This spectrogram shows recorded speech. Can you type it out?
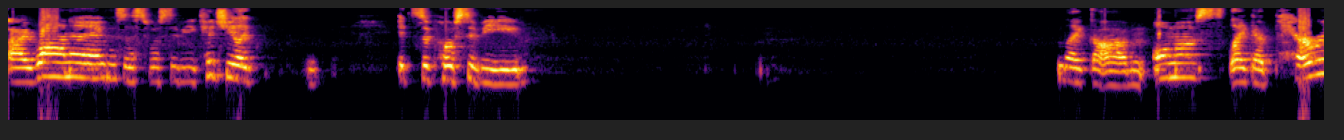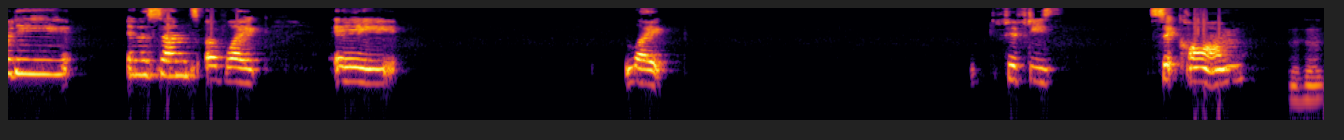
ironic. This is supposed to be kitschy. Like, it's supposed to be. Like um almost like a parody in a sense of like a like 50s sitcom Mhm.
